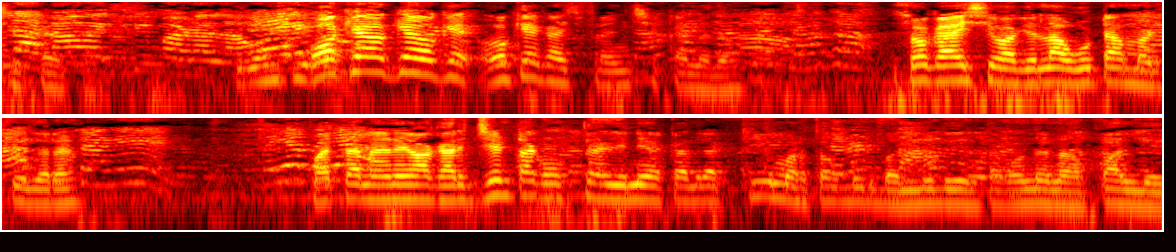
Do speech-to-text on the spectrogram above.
chicken okay okay okay okay guys French chicken ಅದು. ಸೊ ಗಾಯ್ಸ್ ಇವಾಗೆಲ್ಲ ಊಟ ಮಾಡ್ತಿದ್ದಾರೆ. ಮತ್ತೆ ನಾನು ಇವಾಗ ಅರ್ಜೆಂಟ್ ಆಗಿ ಹೋಗ್ತಾ ಇದ್ದೀನಿ ಯಾಕಂದ್ರೆ ಕೀ ಮರ್ತೋಗ್ಬಿಟ್ಟು ಬಂದ್ಬಿಟ್ಟಿದ್ದೀನಿ ತಗೊಂಡು ನಮ್ಮ ಅಪ್ಪ ಅಲ್ಲಿ.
